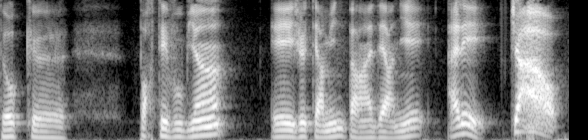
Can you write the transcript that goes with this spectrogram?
Donc, euh, portez-vous bien. Et je termine par un dernier. Allez, ciao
